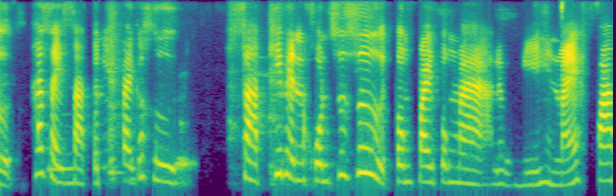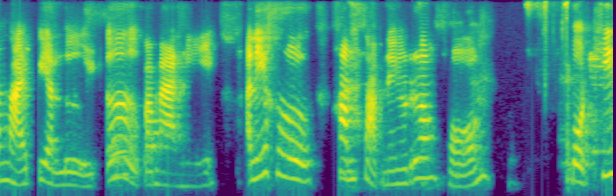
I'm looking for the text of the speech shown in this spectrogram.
อ ถ้าใส่สัตว์ตัวนี้ไปก็คือ สัตว์ที่เป็นคนซื่อๆตรงไปตรงมาอะไรแบบนี้เห็นไหมความหมายเปลี่ยนเลย เออ ประมาณนี้ อันนี้คือคำศัพท์ในเรื่องของบทที่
